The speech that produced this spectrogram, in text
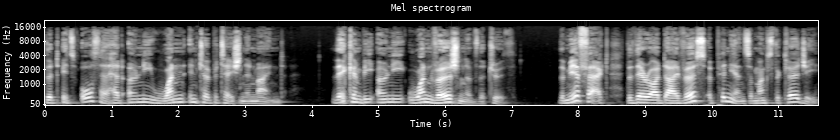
that its author had only one interpretation in mind. There can be only one version of the truth. The mere fact that there are diverse opinions amongst the clergy,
